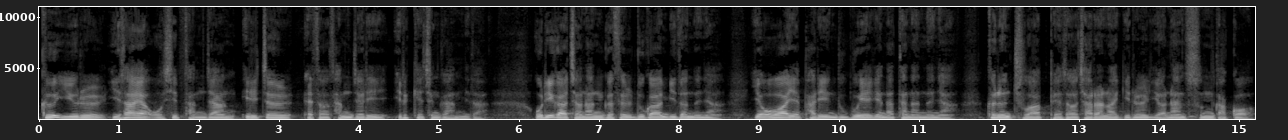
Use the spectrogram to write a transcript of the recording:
그 이유를 이사야 53장 1절에서 3절이 이렇게 증가합니다. 우리가 전한 것을 누가 믿었느냐? 여호와의 팔이 누구에게 나타났느냐? 그는 주 앞에서 자라나기를 연한 순 같고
